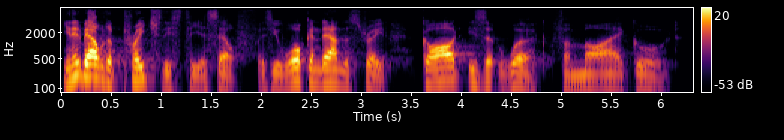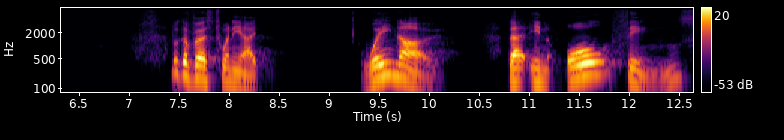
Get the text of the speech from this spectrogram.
You need to be able to preach this to yourself as you're walking down the street. God is at work for my good. Look at verse 28. We know that in all things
